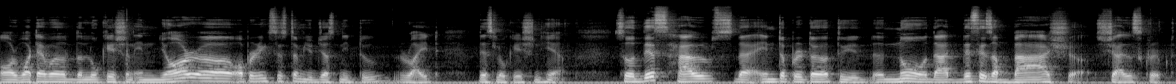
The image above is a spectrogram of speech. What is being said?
Or whatever the location in your uh, operating system you just need to write this location here so this helps the interpreter to uh, know that this is a bash uh, shell script.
